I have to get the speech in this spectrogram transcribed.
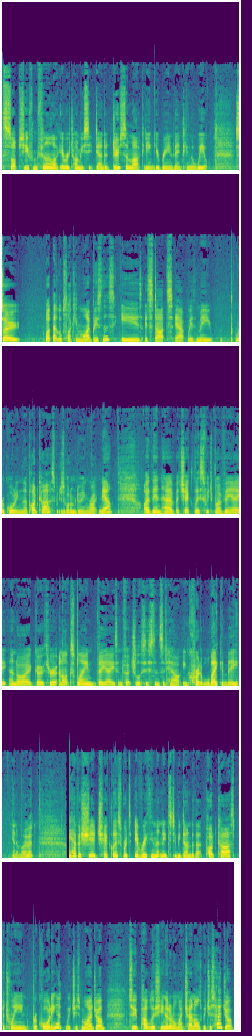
stops you from feeling like every time you sit down to do some marketing, you're reinventing the wheel. So, what that looks like in my business is it starts out with me recording the podcast, which is what I'm doing right now. I then have a checklist which my VA and I go through, and I'll explain VAs and virtual assistants and how incredible they can be in a moment. We have a shared checklist where it's everything that needs to be done to that podcast between recording it, which is my job, to publishing it on all my channels, which is her job.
